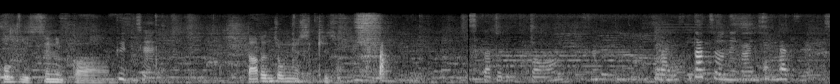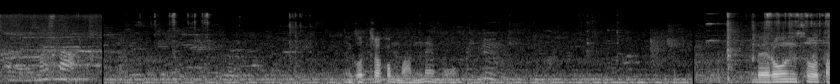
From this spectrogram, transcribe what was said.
고기 있으니까. 그치. 다른 종류 시키자. 스카드리토. 스타츠 오네가이시마스. 잘 이것저것 많네 뭐. 음. 메론 소다.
